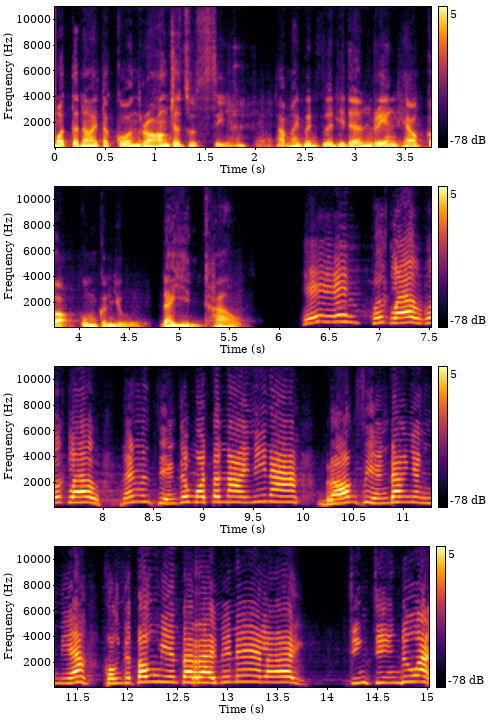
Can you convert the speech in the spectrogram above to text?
มดตะนอยตะโกนร้องจนสุดเสียงทำให้เพื่อนๆที่เดินเรียงแถวเกาะกลุ่มกันอยู่ ได้ยินเข้า เฮ้พวกเราพวกเรานั่นมันเสียงเจ้ามดตะนายนี่นะร้องเสียงดังอย่างเนี้ย คงจะต้องมีอันตรายแน่ๆเลย จริง ๆ ด้วย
